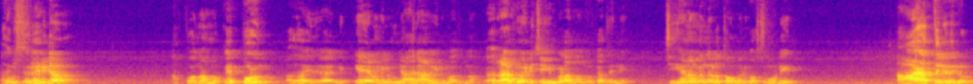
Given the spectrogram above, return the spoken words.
അത് ക്രിസ്തുവിന് വേണ്ടിയിട്ടാണ് അപ്പോൾ നമുക്ക് എപ്പോഴും അതായത് എനിക്കാണെങ്കിലും ഞാനാണെങ്കിലും അത് വേറെ വേറൊരാൾക്ക് വേണ്ടി ചെയ്യുമ്പോഴാണ് നമുക്ക് അതിന് ചെയ്യണം എന്നുള്ള തോന്നൽ കുറച്ചും കൂടി ആഴത്തിൽ വരുള്ളൂ.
